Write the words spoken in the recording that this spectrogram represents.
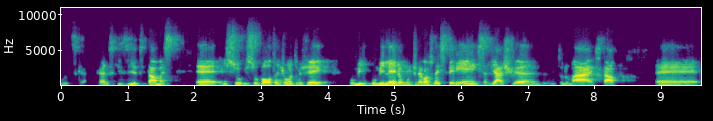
putz, cara, cara esquisito e tal, mas é, isso, isso volta de um outro jeito. O, o milênio é muito negócio da experiência, viajando e tudo mais, tal. É,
